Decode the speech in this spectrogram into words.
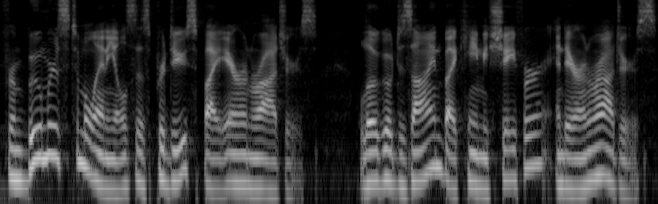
From Boomers to Millennials is produced by Aaron Rodgers. Logo designed by Kami Schaefer and Aaron Rodgers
